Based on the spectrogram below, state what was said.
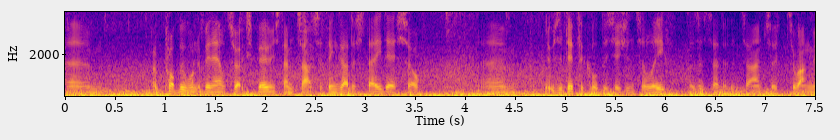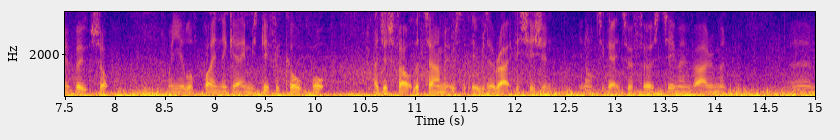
um, I probably wouldn't have been able to experience them types of things had I stayed here. So um, it was a difficult decision to leave, as I said at the time. To, to hang my boots up when you love playing the game is difficult, but I just felt at the time it was it was the right decision, you know, to get into a first team environment. Um,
